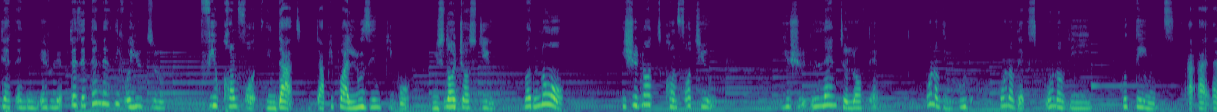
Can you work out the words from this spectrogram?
death ending everywhere. There's a tendency for you to feel comfort in that, that people are losing people. It's not just you. But no, it should not comfort you. You should learn to love them. One of the good, one of the one of the good things I, I,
